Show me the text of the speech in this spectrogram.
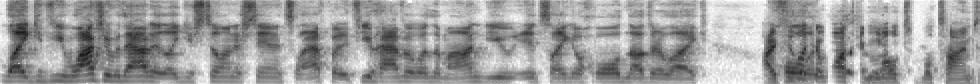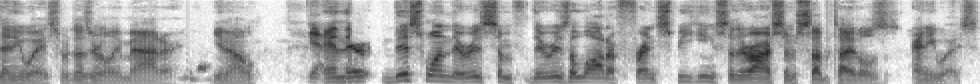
like if you watch it without it, like you still understand its laugh, but if you have it with them on, you it's like a whole nother like I feel like I watched it multiple times anyway, so it doesn't really matter, you know. Yeah. And there, this one, there is some, there is a lot of French speaking, so there are some subtitles, anyways.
